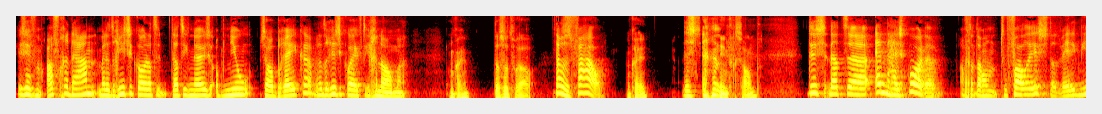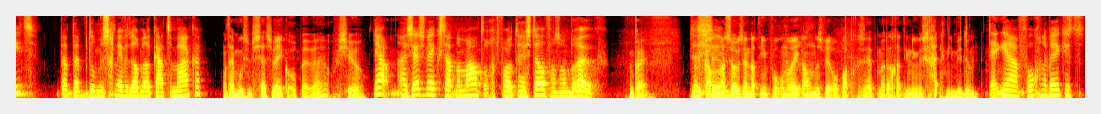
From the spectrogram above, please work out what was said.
Dus heeft hem afgedaan met het risico dat, dat die neus opnieuw zou breken. Maar dat risico heeft hij genomen. Oké. Dat is het verhaal. Dat is het verhaal. Oké. Dus, Interessant. Dus dat, eh, en hij scoorde. Of dat dan toeval is, dat weet ik niet. Dat, dat bedoel, misschien heeft het wel met elkaar te maken. Want hij moest hem zes weken op hebben, hè, officieel. Ja, nou, zes weken staat normaal toch voor het herstel van zo'n breuk. Oké. Dus het kan eh, maar zo zijn dat hij hem volgende week anders weer op had gezet. Maar dat gaat hij nu waarschijnlijk niet meer doen. denk, ja, volgende week is het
